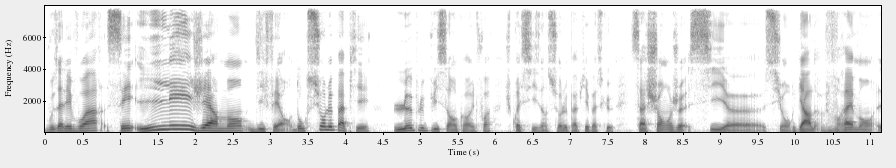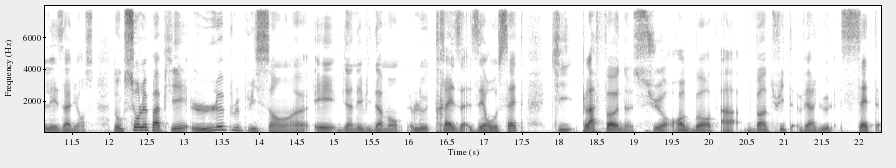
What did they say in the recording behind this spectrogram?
vous allez voir, c'est légèrement différent. Donc sur le papier, le plus puissant, encore une fois, je précise hein, sur le papier parce que ça change si, euh, si on regarde vraiment les alliances. Donc sur le papier, le plus puissant euh, est bien évidemment le 1307 qui plafonne sur Rockboard à 28,7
